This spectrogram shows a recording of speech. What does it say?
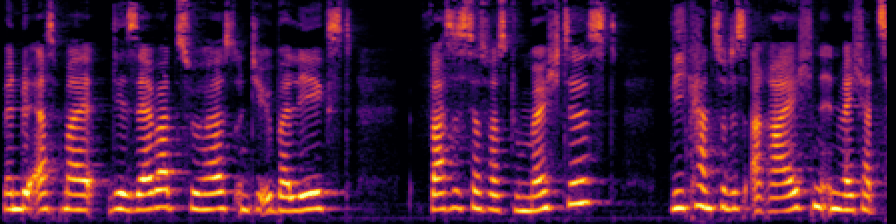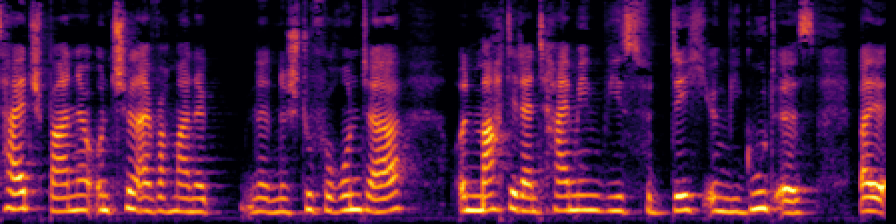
wenn du erstmal dir selber zuhörst und dir überlegst, was ist das, was du möchtest, wie kannst du das erreichen, in welcher Zeitspanne? Und chill einfach mal eine, eine, eine Stufe runter und mach dir dein Timing, wie es für dich irgendwie gut ist. Weil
